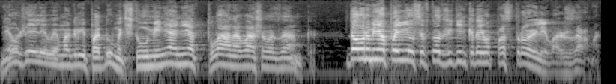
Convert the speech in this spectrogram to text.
Неужели вы могли подумать, что у меня нет плана вашего замка? Да он у меня появился в тот же день, когда его построили, ваш замок.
